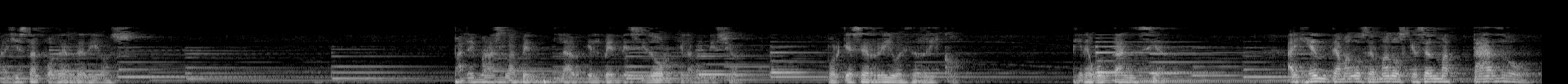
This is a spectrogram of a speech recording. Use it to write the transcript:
allí está el poder de Dios. Vale más el bendecidor que la bendición, porque ese río es rico, tiene abundancia. Hay gente, amados hermanos, que se han matado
